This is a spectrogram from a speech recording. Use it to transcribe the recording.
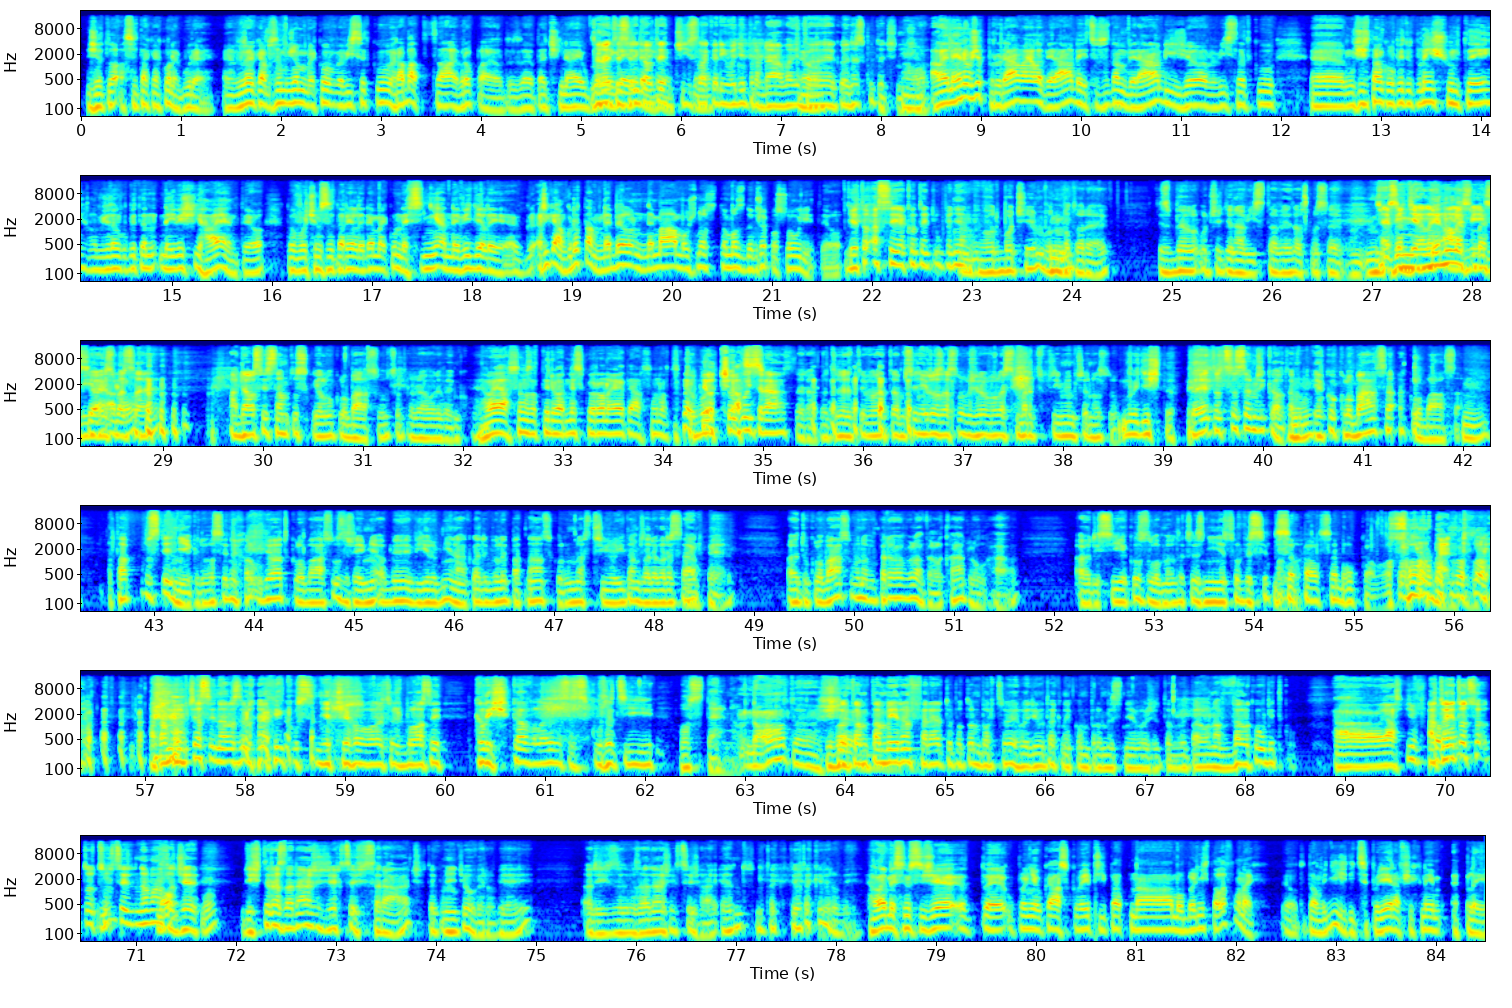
že to asi tak jako nebude. Kam se můžeme jako ve výsledku hrabat celá Evropa, jo. To- Ta Čína je úplně No, ne, ty jsi jinde, říkal že ty jo. čísla, No. které oni prodávají, to Jo. je jako neskutečný. že? No, ale nejenom, že prodávají, ale vyrábějí, co se tam vyrábí, že jo, ve výsledku e, můžeš tam koupit úplný šunty, ale můžeš tam koupit ten nejvyšší high-end, jo, to, o čem se tady lidem jako nesní a neviděli. A říkám, kdo tam nebyl, nemá možnost to moc dobře posoudit, jo. Je to asi jako teď úplně Hmm. odbočím od motorek. Ty jsi byl určitě na výstavě, to jsme se neviděli, ale jsme my, se, jsme se. A dal si tam tu skvělou klobásu, co prodávali venku. Hele, já jsem za ty dva dny skoro nejet, já jsem na to To čas. to buď rád teda, protože ty vole, tam si někdo zasloužil vole smrt v přímém přenosu. No, vidíš to. To je to, co jsem říkal, tam Hmm. jako klobása a klobása. A tam prostě někdo si nechal udělat klobásu zřejmě, aby výrobní náklady byly 15 korun, nastříleli tam za 95. Ale tu klobásu, ona vypadala, byla velká, dlouhá. A když si ji jako zlomil, tak se z ní něco vysypalo. Sepal se boukal. jo. Sorbent, vole. A tam občas si narazil na nějaký kus něčeho, vole, což byla asi kliška, vole, z z kuřecího sténa. No, to Ty vole, tam, tam jeden Ferrer to potom borcovi hodil tak nekompromisně, vole, že to vypadalo na velkou bitku. A, já s tím v A to tom- je to, co, to, co chci navázat, No, že no. když teda zadáš, že chceš sráč, tak oni ti ho vyrobějí. A když zadáš, že chceš high-end, no tak ty ho taky vyrobí. Hele, myslím si, že to je úplně ukázkový případ na mobilních telefonech. Jo, to tam vidíš, teď se podívej na všechny Apple,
